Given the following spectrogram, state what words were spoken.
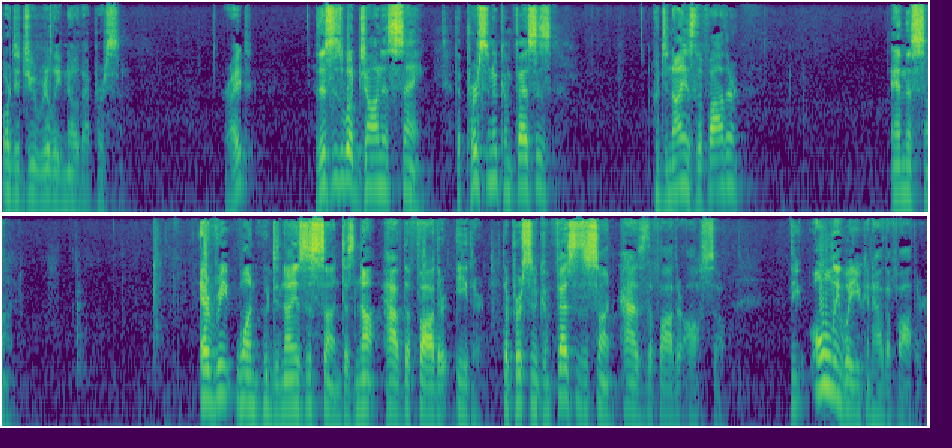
Or did you really know that person? Right? This is what John is saying. The person who confesses, who denies the Father, and the Son. Everyone who denies the Son does not have the Father either. The person who confesses the Son has the Father also. The only way you can have the Father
